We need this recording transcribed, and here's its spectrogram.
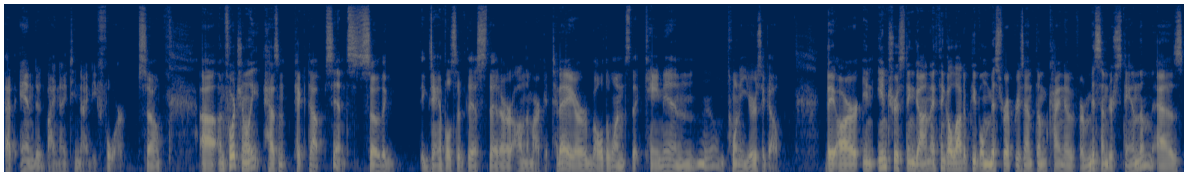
that ended by 1994. So uh, unfortunately, hasn't picked up since. So the examples of this that are on the market today are all the ones that came in you know, 20 years ago. They are an interesting gun. I think a lot of people misrepresent them kind of, or misunderstand them as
